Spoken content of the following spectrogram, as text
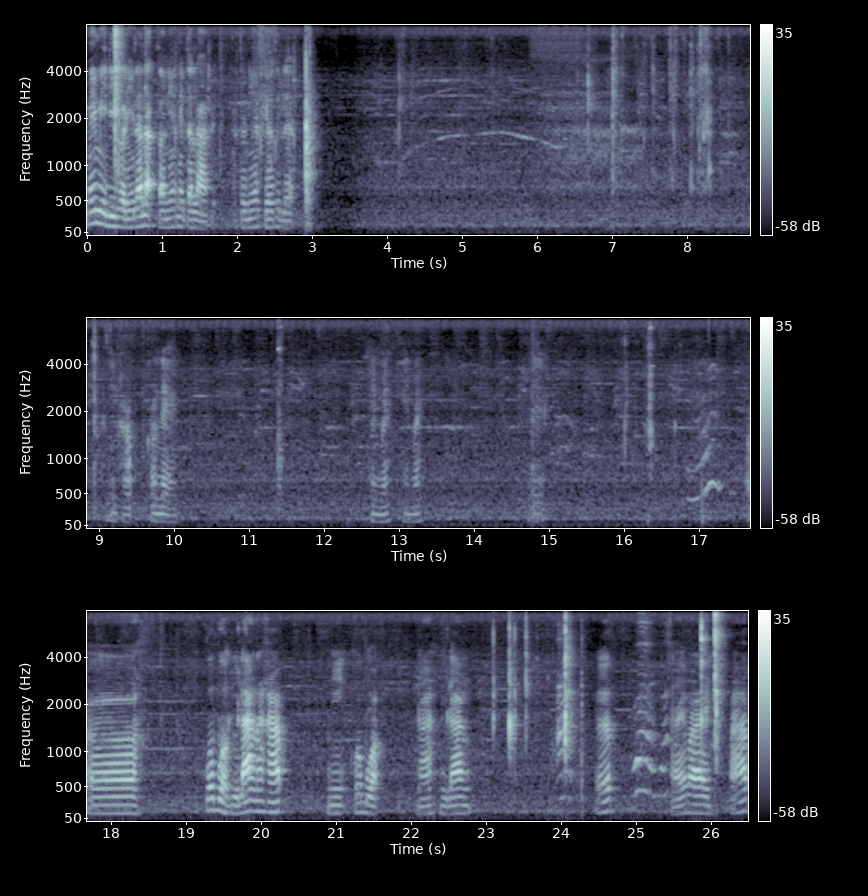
ไม่มีดีกว่านี้แล้วล่ะ ตอนนี้ในตลาด ตัวนี้เฟี้ยวสุดแล้วนี่ครับก้อนแดง เห็นไหมเห็นไหมเอ่อเอ่อ ขั้วบวกอยู่ล่างนะครับ นี่ขั้วบวกนะอยู่ล่างเอ๊บใส่ไปปั๊บ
